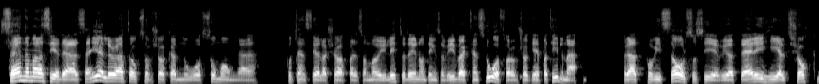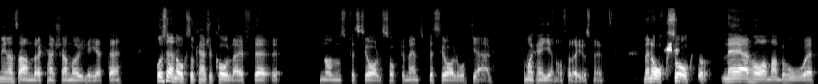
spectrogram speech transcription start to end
Sen när man ser det, sen gäller det att också försöka nå så många potentiella köpare som möjligt och det är någonting som vi verkligen slår för och försöker hjälpa till med. För att på vissa håll så ser vi att det är helt tjock medan andra kanske har möjligheter. Och sen också kanske kolla efter någon specialsortiment, specialåtgärd som man kan genomföra just nu. Men också, också när har man behovet?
